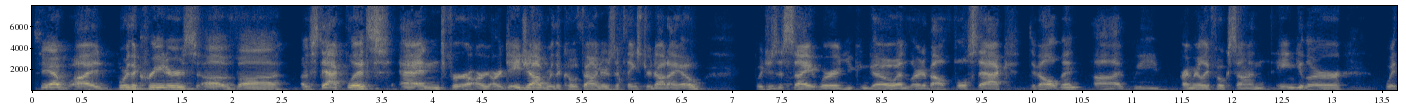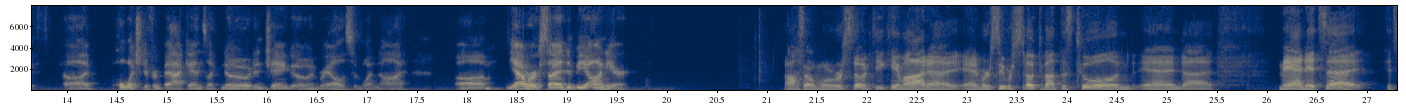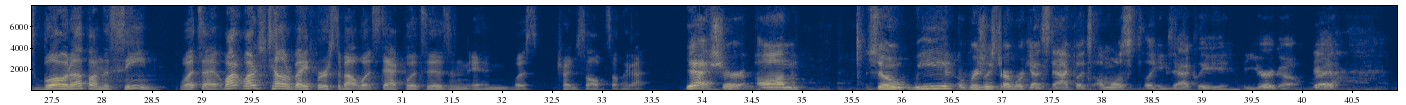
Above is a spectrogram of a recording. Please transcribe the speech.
so yeah, uh, we're the creators of uh, of Stack Blitz, and for our, our day job, we're the co-founders of Thinkster.io, which is a site where you can go and learn about full stack development. Uh, we primarily focus on Angular with uh, a whole bunch of different backends like Node and Django and Rails and whatnot. Um, yeah, we're excited to be on here. Awesome. Well, we're stoked you came on, uh, and we're super stoked about this tool. And and uh, man, it's uh it's blowing up on the scene. What's uh, why, why don't you tell everybody first about what Stack Blitz is and and what's trying to solve and stuff like that? Yeah, sure. Um, so we originally started working on StackBlitz almost like exactly a year ago, right?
